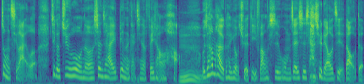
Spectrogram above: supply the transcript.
种起来了。这个聚落呢，甚至还变得感情的非常好。嗯我觉得他们还有一个很有趣的地方，是我们这次下去了解到的。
